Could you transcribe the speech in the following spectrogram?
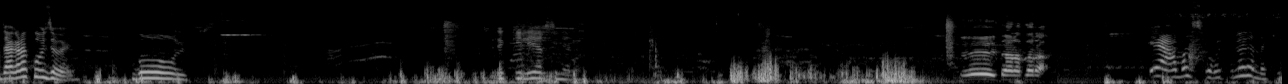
জায়গাটা কই জায়গায়? গোল। ক্লিয়ার সিনে না এই তারা তারা এ আমার ছবি তুলে না কি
